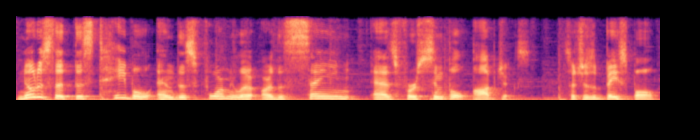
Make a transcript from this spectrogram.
Notice that this table and this formula are the same as for simple objects, such as a baseball,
